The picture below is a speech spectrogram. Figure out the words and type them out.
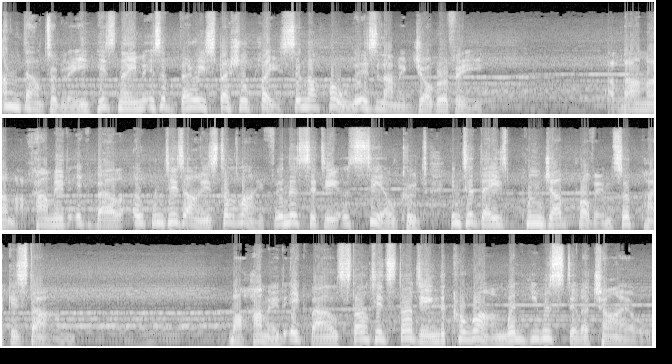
Undoubtedly, his name is a very special place in the whole Islamic geography. Allama Muhammad Iqbal opened his eyes to life in the city of Sialkot in today's Punjab province of Pakistan. Muhammad Iqbal started studying the Quran when he was still a child.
